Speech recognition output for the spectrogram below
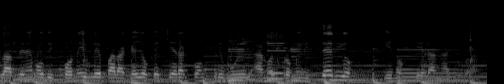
la tenemos disponible para aquellos que quieran contribuir a nuestro ministerio y nos quieran ayudar.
